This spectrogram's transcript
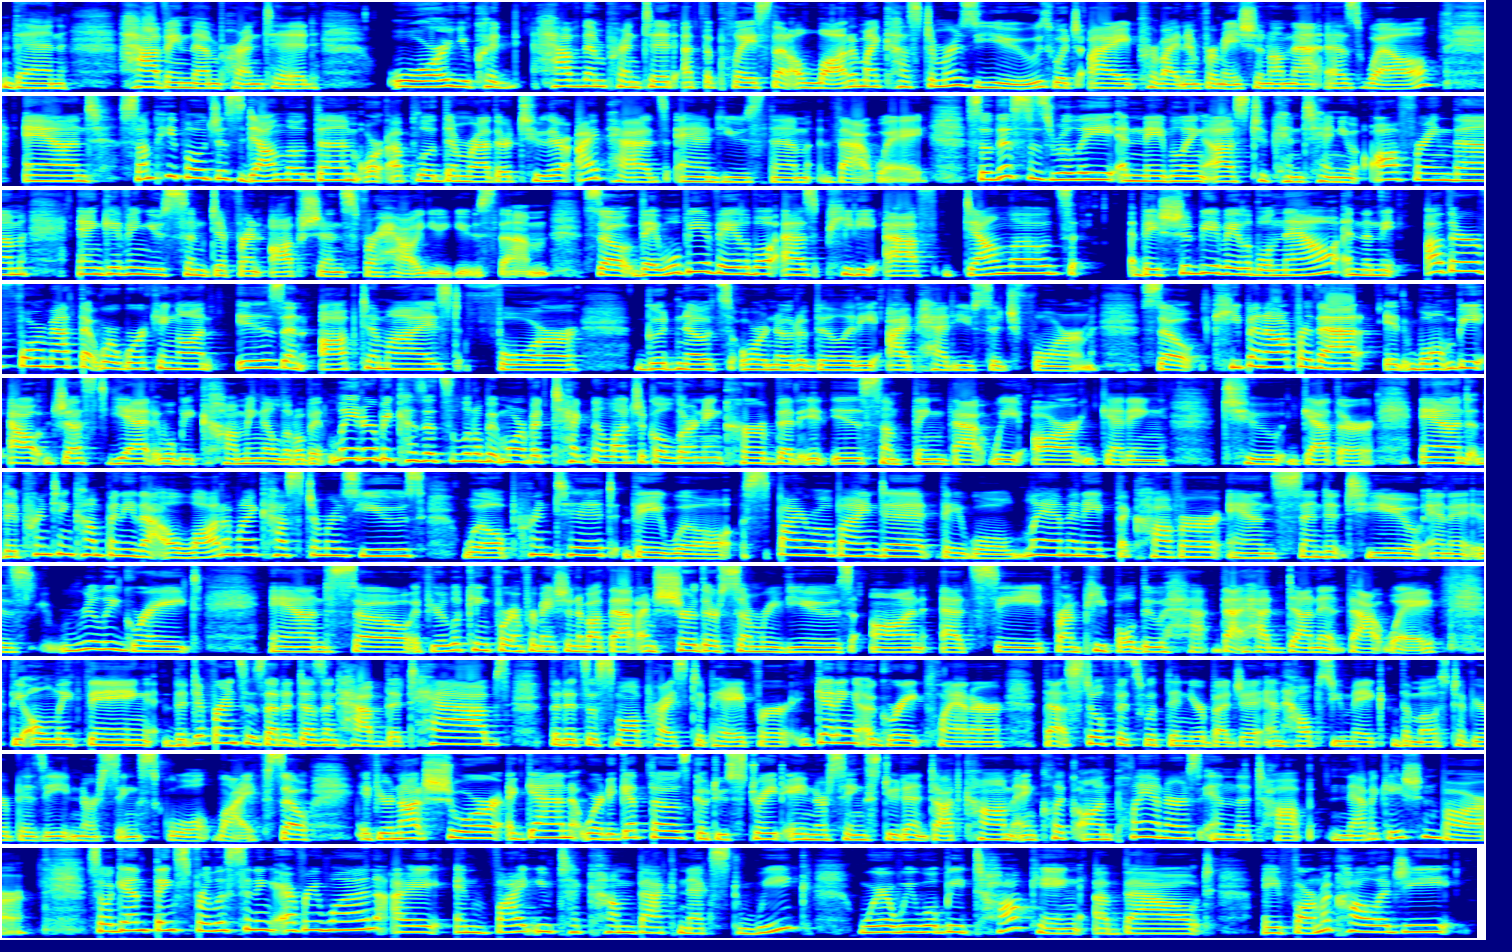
than having them printed or you could have them printed at the place that a lot of my customers use, which I provide information on that as well. And some people just download them or upload them rather to their iPads and use them that way. So this is really enabling us to continue offering them and giving you some different options for how you use them. So they will be available as PDF downloads they should be available now. And then the other format that we're working on is an optimized for GoodNotes or Notability iPad usage form. So keep an eye out for that. It won't be out just yet. It will be coming a little bit later because it's a little bit more of a technological learning curve, but it is something that we are getting together. And the printing company that a lot of my customers use will print it, they will spiral bind it, they will laminate the cover and send it to you. And it is really great. And so if you're looking for information about that, I'm sure there's some reviews on Etsy from people who ha- that had done it that way. The only thing, the difference is that it doesn't have the tabs, but it's a small price to pay for getting a great planner that still fits within your budget and helps you make the most of your busy nursing school life. So if you're not sure, again, where to get those, go to straightanursingstudent.com and click on planners in the top navigation bar. So, again, thanks for listening, everyone. I invite you to come back next week where we will be talking about a pharmacology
